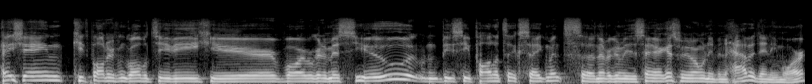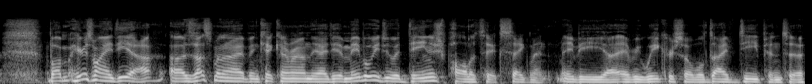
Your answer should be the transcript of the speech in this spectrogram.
Hey Shane, Keith Baldrey from Global TV here. Boy, we're going to miss you. BC politics segments uh, never going to be the same. I guess we won't even have it anymore. But here's my idea. Uh, Zussman and I have been kicking around the idea. Maybe we do a Danish politics segment. Maybe uh, every week or so we'll dive deep into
